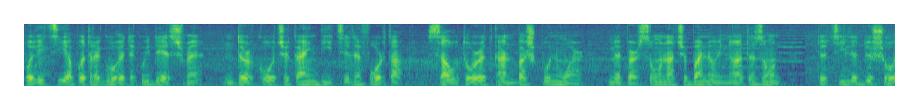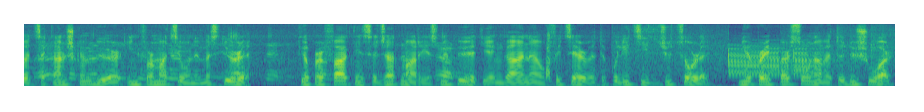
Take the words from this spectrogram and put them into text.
Policia po tregohet e kujdesshme, ndërkohë që ka indicjet e forta se autorët kanë bashkëpunuar me persona që banojnë në atë zonë, të cilët dyshohet se kanë shkëmbyer informacione mes tyre. Kjo për faktin se gjatë marrjes në pyetje nga ana e oficerëve të Policisë Gjyqësore, një prej personave të dyshuar,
